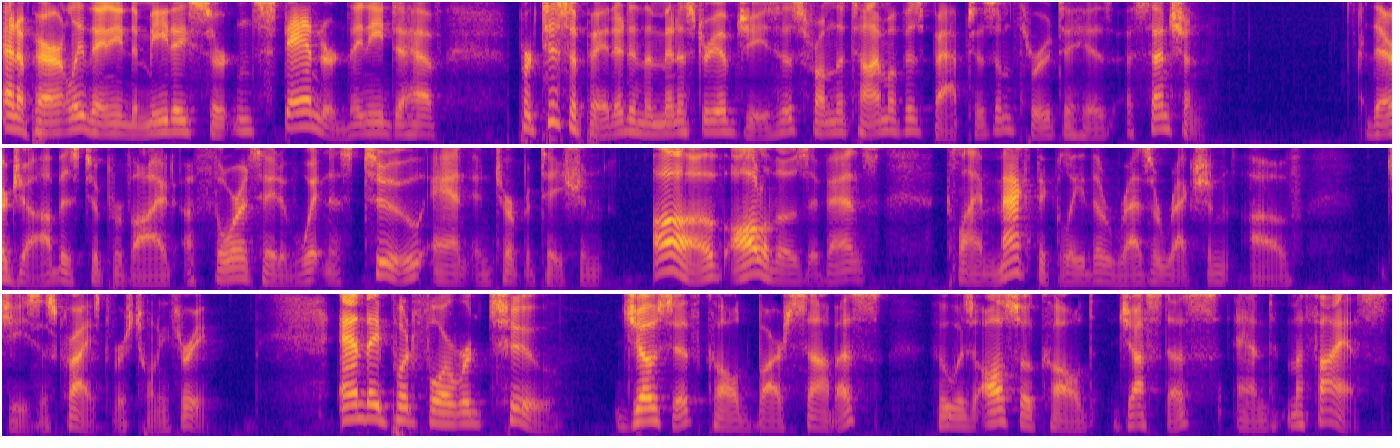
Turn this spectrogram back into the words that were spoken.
and apparently, they need to meet a certain standard. They need to have participated in the ministry of Jesus from the time of his baptism through to his ascension. Their job is to provide authoritative witness to and interpretation of all of those events, climactically, the resurrection of Jesus Christ. Verse 23. And they put forward two Joseph, called Barsabbas, who was also called Justus, and Matthias.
